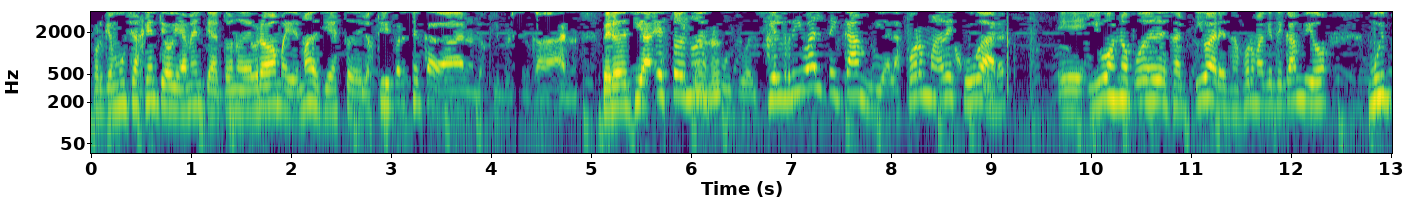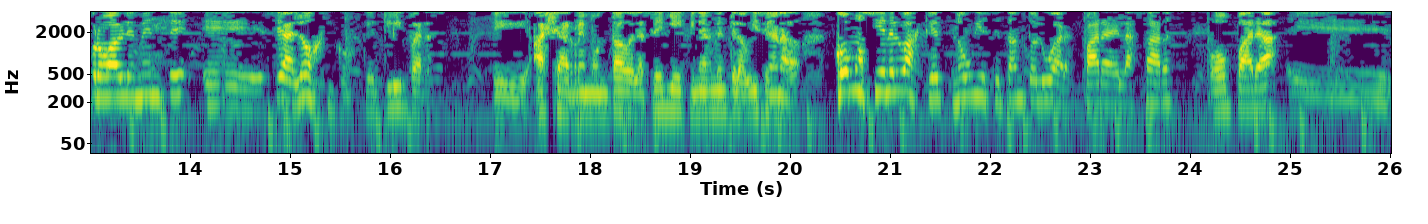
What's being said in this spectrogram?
porque mucha gente obviamente a tono de broma y demás decía esto de los Clippers se cagaron, los Clippers se cagaron, pero decía esto no es fútbol, si el rival te cambia la forma de jugar eh, y vos no podés desactivar esa forma que te cambió, muy probablemente eh, sea lógico que Clippers eh, haya remontado la serie y finalmente la hubiese ganado. Como si en el básquet no hubiese tanto lugar para el azar o para eh,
